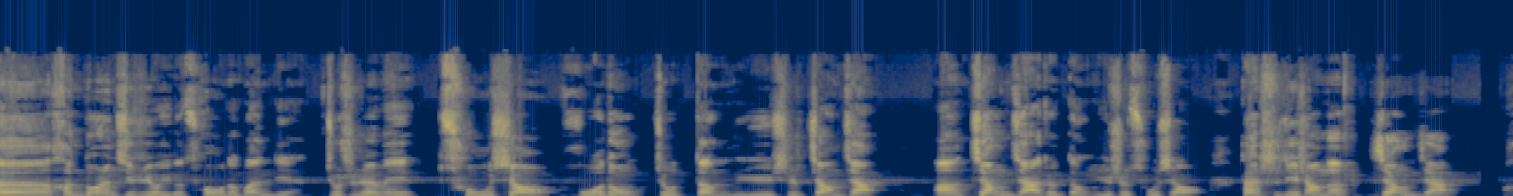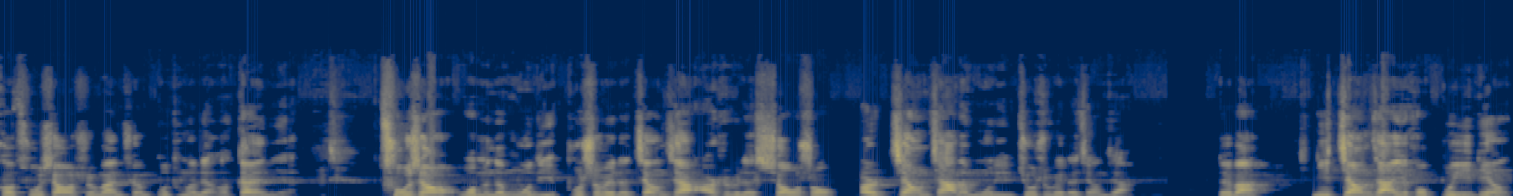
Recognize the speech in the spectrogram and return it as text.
呃，很多人其实有一个错误的观点，就是认为促销活动就等于是降价啊，降价就等于是促销。但实际上呢，降价和促销是完全不同的两个概念。促销我们的目的不是为了降价，而是为了销售；而降价的目的就是为了降价，对吧？你降价以后不一定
